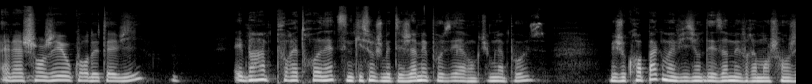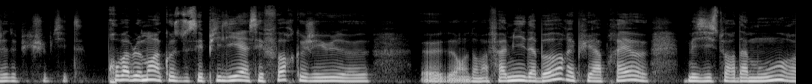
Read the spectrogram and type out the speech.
elle a changé au cours de ta vie? Eh ben, pour être honnête, c'est une question que je m'étais jamais posée avant que tu me la poses. Mais je crois pas que ma vision des hommes ait vraiment changé depuis que je suis petite. Probablement à cause de ces piliers assez forts que j'ai eus euh, euh, dans, ma famille d'abord, et puis après euh, mes histoires d'amour,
